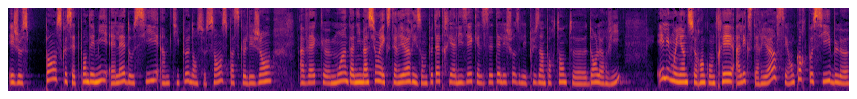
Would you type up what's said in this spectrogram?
et je pense que cette pandémie, elle aide aussi un petit peu dans ce sens parce que les gens avec euh, moins d'animation extérieure, ils ont peut-être réalisé quelles étaient les choses les plus importantes euh, dans leur vie. Et les moyens de se rencontrer à l'extérieur, c'est encore possible. Euh,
